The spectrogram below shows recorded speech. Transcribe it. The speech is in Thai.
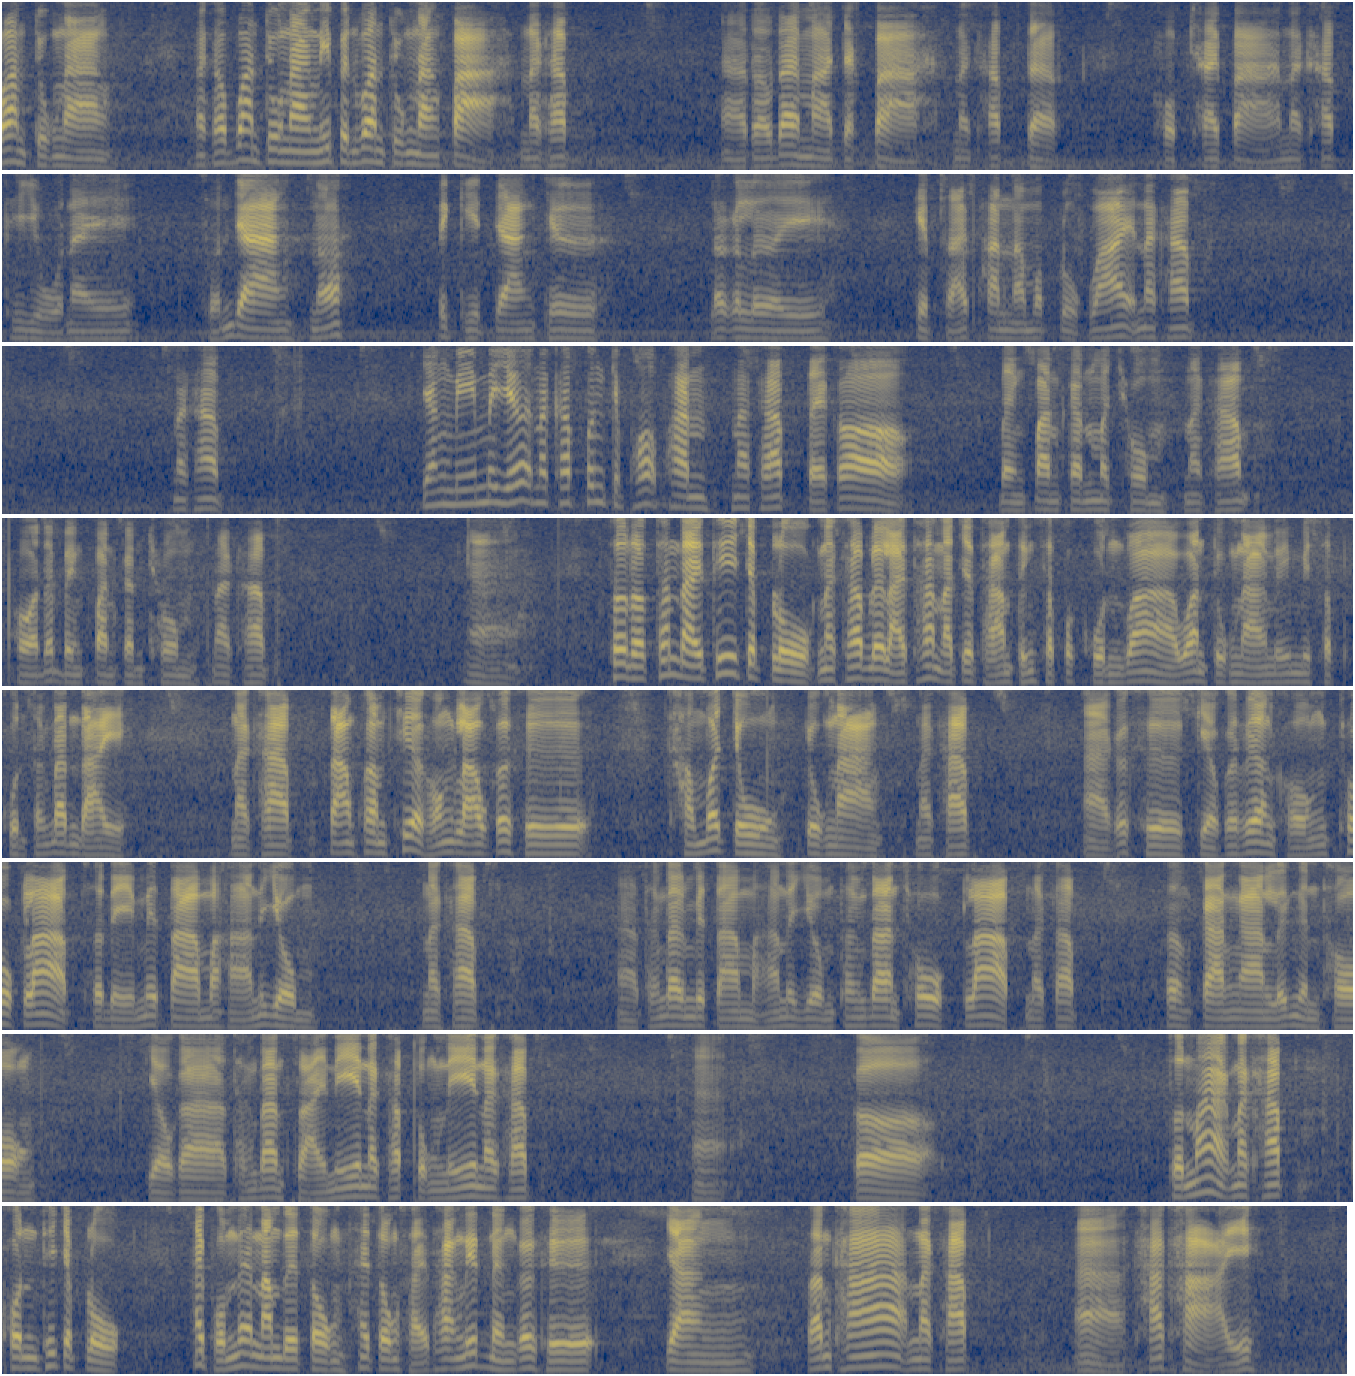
ว่านจุงนาง นะครับว่านจงนางนี้เป็นว่านจงนางป่านะครับเราได้มาจากป่านะครับจากขอบชายป่านะครับที่อยู่ในสวนยางเนาะไปกรีดยางเจอ แล้วก็เลยเก็บสายพันธุ์เอามาปลูกไว้นะครับนะครับ ยังมีไม่เยอะนะครับ เพิ่งเฉพาะพันธุ์นะครับ แต่ก็แบ่งปันกันมาชมนะครับ พอได้แบ่งปันกันชมนะครับอ่า สำหรับท่านใดที่จะปลูกนะครับ หลาย ๆ ท่านอาจจะถามถึงสรรพคุณว่าว่านจุงนางนี้มีสรรพคุณทางด้านใดนะครับ ตามความเชื่อของเราก็คือคำว่าจูงจูงนางนะครับอ่าก็คือเกี่ยวกับเรื่องของโชคลาภเสน่ห์เมตตามหานิยมนะครับอ่าทั้งด้านเมตตามหานิยม ทั้งด้านโชคลาภนะครับเรื่องการงานหรือเงินทอง เกี่ยวกับทางด้านสายนี้นะครับตรงนี้นะครับอ่าก็ ส่วนมากนะครับ คนที่จะปลูกให้ผมแนะนำโดยตรง ให้ตรงสายทางนิดหนึ่งก็คือ อย่างร้านค้านะครับอ่าค้าขาย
